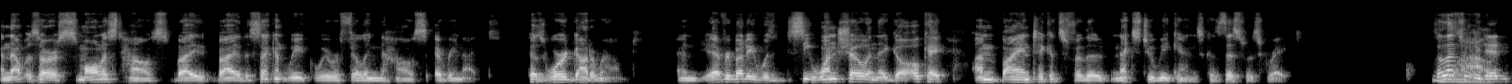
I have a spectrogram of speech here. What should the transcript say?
and that was our smallest house. By by the second week, we were filling the house every night because word got around and everybody would see one show and they go, okay, I'm buying tickets for the next two weekends because this was great. So that's wow. what we did.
